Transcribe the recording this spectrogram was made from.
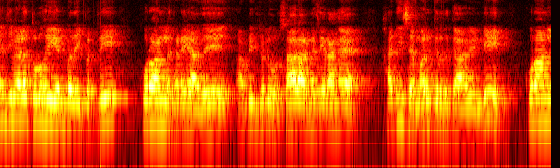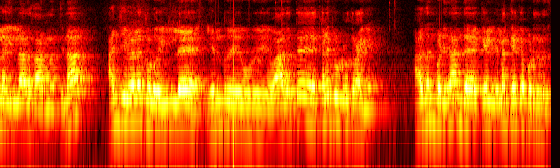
அஞ்சு வேலை தொழுகை என்பதை பற்றி குரானில் கிடையாது அப்படின்னு சொல்லி ஒரு சாரார் என்ன செய்கிறாங்க ஹதீஸை மறுக்கிறதுக்காக வேண்டி குரானில் இல்லாத காரணத்தினால் அஞ்சு வேலை தொழுகை இல்லை என்று ஒரு வாதத்தை கிளப்பி விட்டுருக்குறாங்க. அதன்படி தான் இந்த கேள்விகள்லாம் கேட்கப்படுகிறது.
